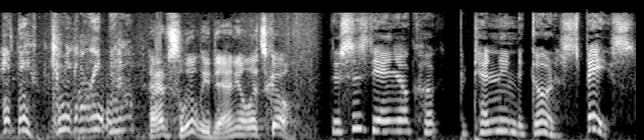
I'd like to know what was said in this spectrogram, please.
Hey, Dave, can we go right now? Absolutely, Daniel, let's go. This is Daniel Cook pretending to go to space.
